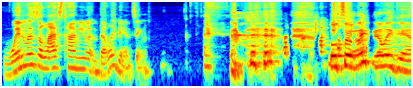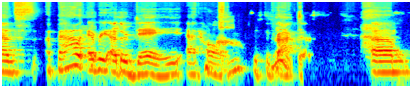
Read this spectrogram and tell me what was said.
when was the last time you went belly dancing? well, so I belly dance about every other day at home just to practice. Um,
